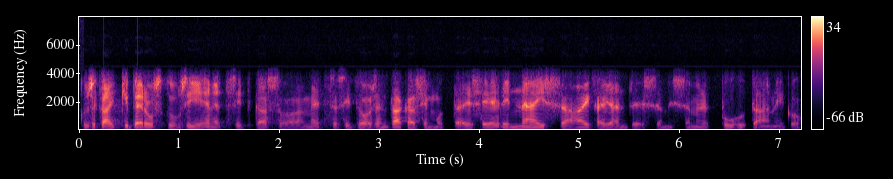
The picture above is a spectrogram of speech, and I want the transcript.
Kun se kaikki perustuu siihen, että sit kasvaa metsä sitoo sen takaisin, mutta ei se ehdi näissä aikajänteissä, missä me nyt puhutaan niin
